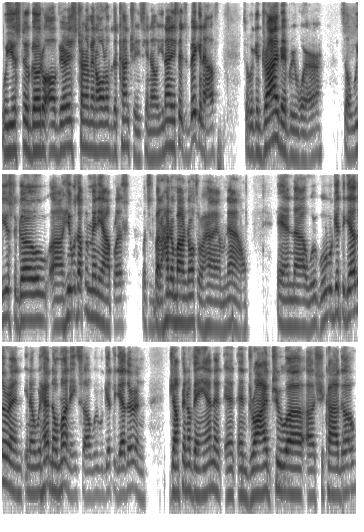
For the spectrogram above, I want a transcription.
We used to go to all various tournament all over the countries. You know, United States is big enough, so we can drive everywhere. So we used to go. Uh, he was up in Minneapolis, which is about 100 miles north of where I am now. And uh, we, we would get together, and you know, we had no money, so we would get together and jump in a van and, and, and drive to uh, uh, Chicago,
